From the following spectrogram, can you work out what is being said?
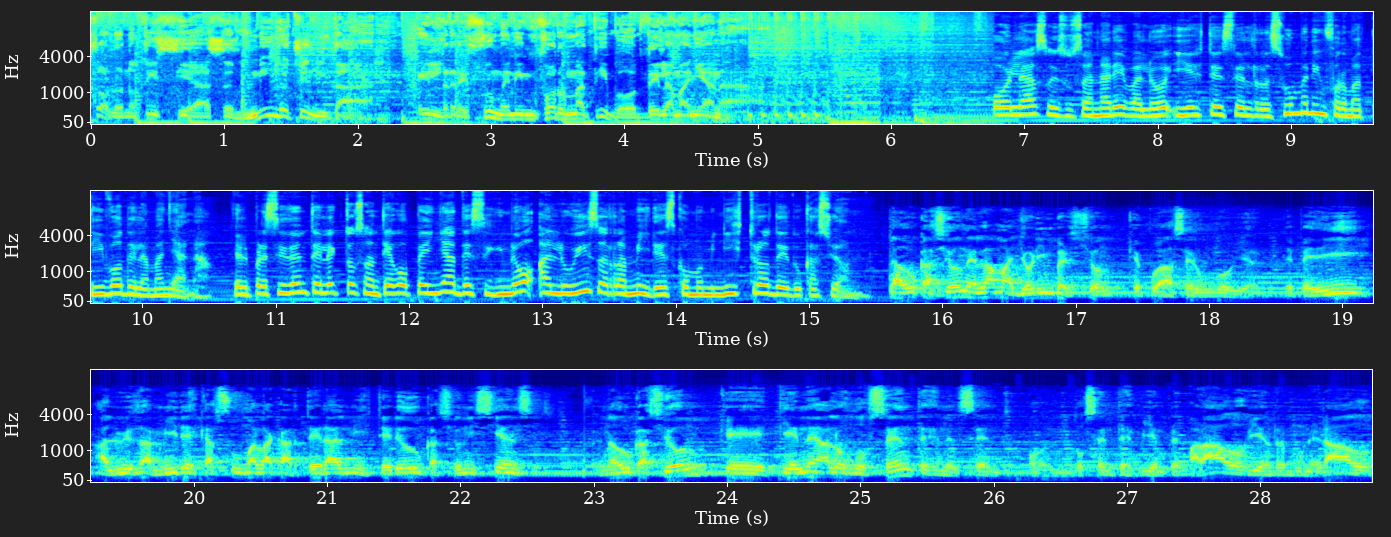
Solo Noticias 1080, el resumen informativo de la mañana. Hola, soy Susana Arevalo y este es el resumen informativo de la mañana. El presidente electo Santiago Peña designó a Luis Ramírez como ministro de Educación. La educación es la mayor inversión que puede hacer un gobierno. Le pedí a Luis Ramírez que asuma la cartera del Ministerio de Educación y Ciencias. Una educación que tiene a los docentes en el centro, docentes bien preparados, bien remunerados,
